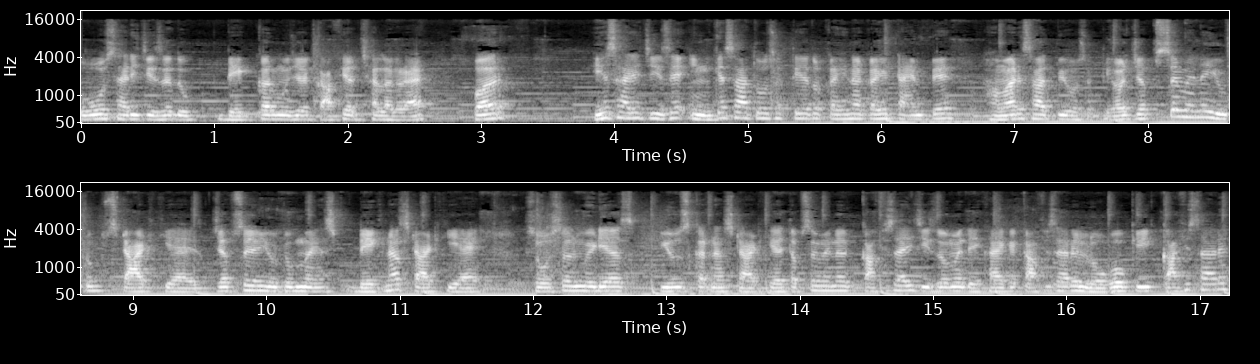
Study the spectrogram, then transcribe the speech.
वो सारी चीज़ें देखकर मुझे काफ़ी अच्छा लग रहा है। पर ये सारी चीज़ें इनके साथ हो सकती है तो कहीं ना कहीं टाइम पे हमारे साथ भी हो सकती है। और जब से मैंने यूट्यूब स्टार्ट किया है जब से यूट्यूब में देखना स्टार्ट किया है सोशल मीडिया यूज़ करना स्टार्ट किया है तब से मैंने काफ़ी सारी चीज़ों में देखा है कि काफ़ी सारे लोगों की काफ़ी सारे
